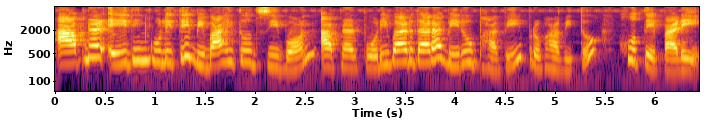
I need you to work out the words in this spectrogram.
আপনার এই দিনগুলিতে বিবাহিত জীবন আপনার পরিবার দ্বারা বিরূপভাবে প্রভাবিত হতে পারে।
